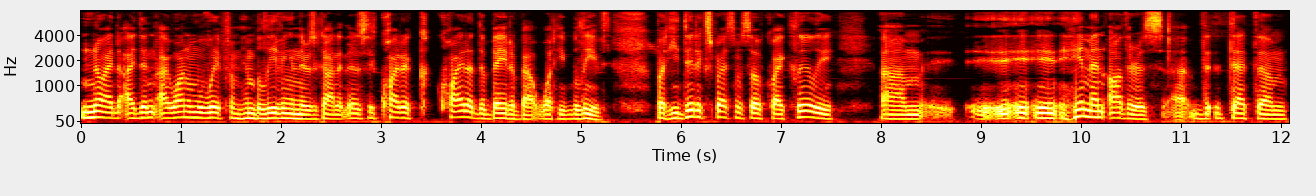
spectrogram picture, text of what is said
No, I, I didn't. I want to move away from him believing in there's God. There's quite a quite a debate about what he believed, but he did express himself quite clearly. Um, i- i- him and others uh, th- that um,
